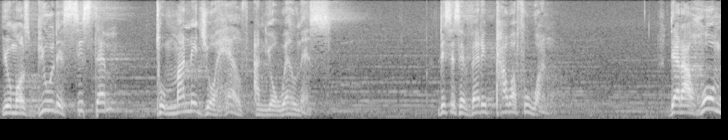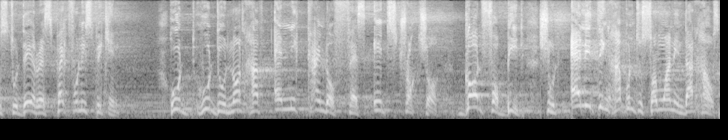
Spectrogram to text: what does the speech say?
You must build a system to manage your health and your wellness. This is a very powerful one. There are homes today, respectfully speaking, who, who do not have any kind of first aid structure. God forbid, should anything happen to someone in that house,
